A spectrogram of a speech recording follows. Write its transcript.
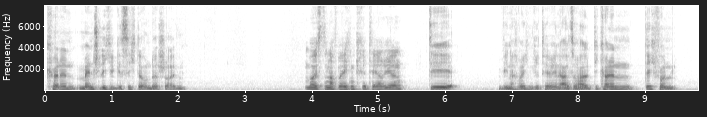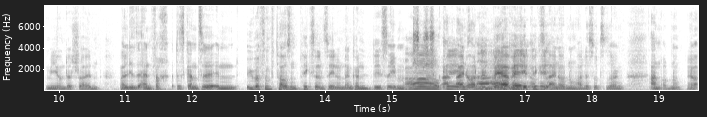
können menschliche Gesichter unterscheiden. Weißt du nach welchen Kriterien? die, wie nach welchen Kriterien? Also halt, die können dich von mir unterscheiden, weil die einfach das Ganze in über 5000 Pixeln sehen und dann können die es eben Ah, okay. einordnen, Ah, wer okay, welche okay. Pixel-Einordnung hatte sozusagen. Anordnung, ja.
